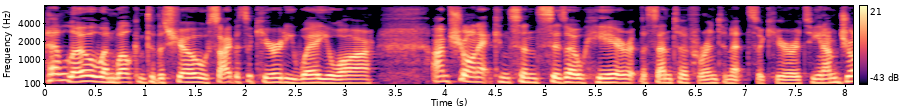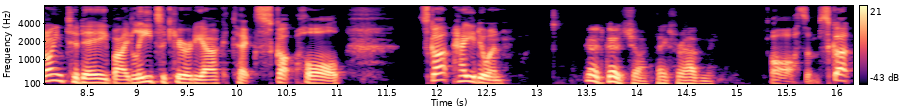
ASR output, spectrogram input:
Hello and welcome to the show, Cybersecurity Where You Are. I'm Sean Atkinson, CISO here at the Center for Internet Security, and I'm joined today by lead security architect Scott Hall. Scott, how you doing? Good, good, Sean. Thanks for having me. Awesome. Scott,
